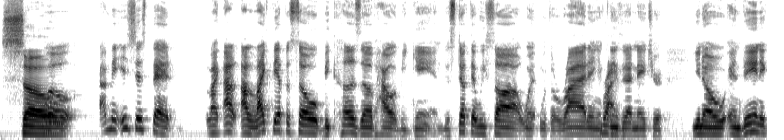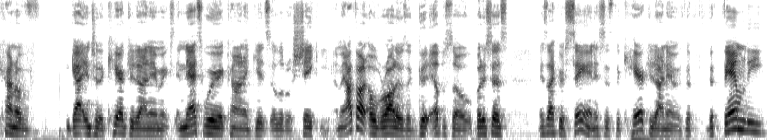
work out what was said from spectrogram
So Well, I mean, it's just that like I, I like the episode because of how it began. The stuff that we saw went with the rioting and Right. things of that nature, you know, and then it kind of got into the character dynamics, and that's where it kind of gets a little shaky. I mean, I thought overall it was a good episode, but it's just it's like you're saying, it's just the character dynamics. The the family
